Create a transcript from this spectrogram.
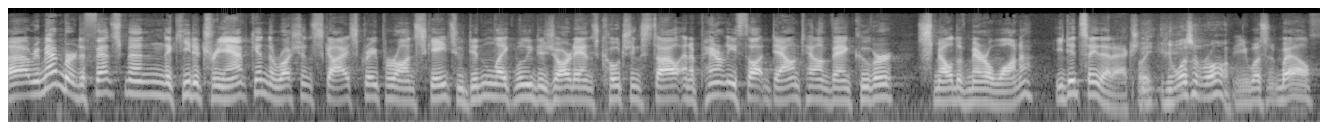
Uh, remember, defenseman Nikita Tryamkin, the Russian skyscraper on skates, who didn't like Willie Desjardins' coaching style and apparently thought downtown Vancouver smelled of marijuana. He did say that actually. He, he wasn't wrong. He wasn't, well,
